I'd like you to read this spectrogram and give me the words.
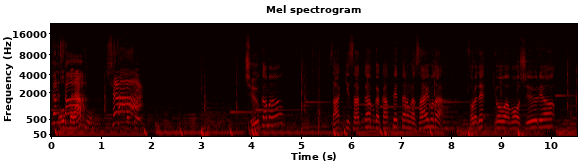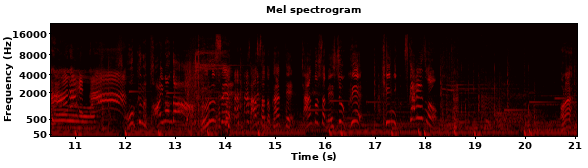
お疲れ Ô, brabo? 中華マンさっきサッカー部が買ってったのが最後だ。それで今日はもう終了。奥務怠慢だ。うるせえ。さっさと帰ってちゃんとした飯を食え。筋肉疲れえぞ。ほら。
